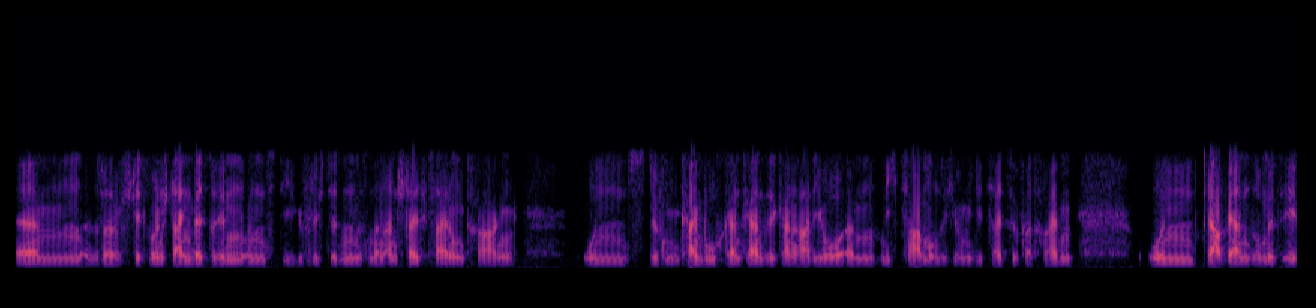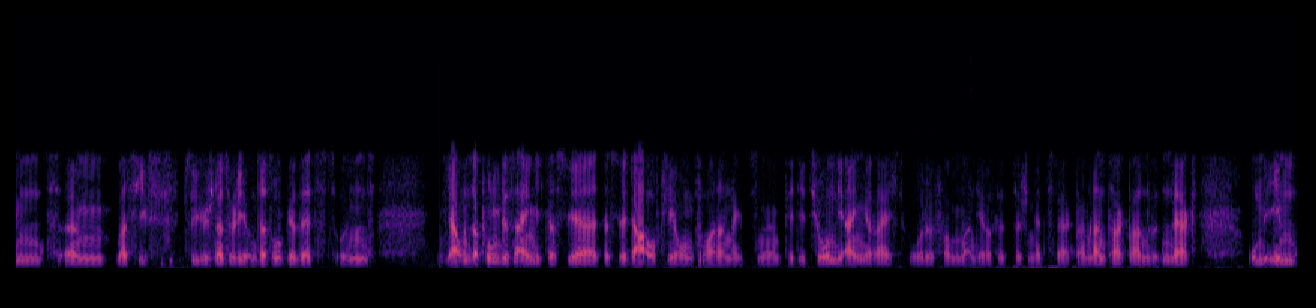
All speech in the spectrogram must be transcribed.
Ähm, also da steht wohl ein Steinbett drin und die Geflüchteten müssen dann Anstaltskleidung tragen und dürfen kein Buch, kein Fernsehen, kein Radio, ähm, nichts haben, um sich irgendwie die Zeit zu vertreiben. Und ja, werden somit eben ähm, massiv psychisch natürlich unter Druck gesetzt. Und ja, unser Punkt ist eigentlich, dass wir, dass wir da Aufklärung fordern. Da gibt es eine Petition, die eingereicht wurde vom antirassistischen Netzwerk beim Landtag Baden-Württemberg, um eben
